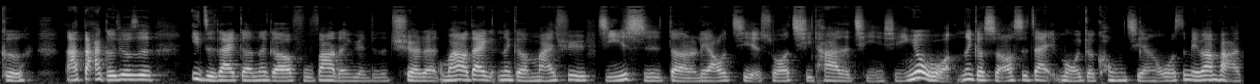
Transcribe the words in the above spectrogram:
哥，那大哥就是。一直在跟那个服发人员就是确认，我们要带那个麦去及时的了解说其他的情形，因为我那个时候是在某一个空间，我是没办法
